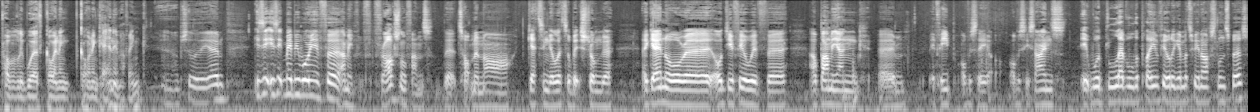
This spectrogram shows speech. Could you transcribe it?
probably worth going and going and getting him. I think. Yeah, absolutely. Um, is it is it maybe worrying for I mean for Arsenal fans that Tottenham are getting a little bit stronger again, or uh, or do you feel with uh, Aubameyang, um, if he obviously obviously signs, it would level the playing field again between Arsenal and Spurs?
